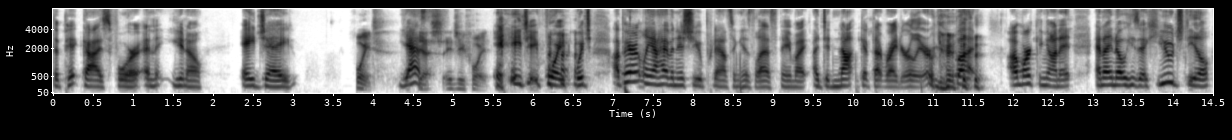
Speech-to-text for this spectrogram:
the pit guys for and you know AJ Foyt yes, yes aj Foyt AJ Foyt, which apparently I have an issue pronouncing his last name. I, I did not get that right earlier, but I'm working on it. And I know he's a huge deal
